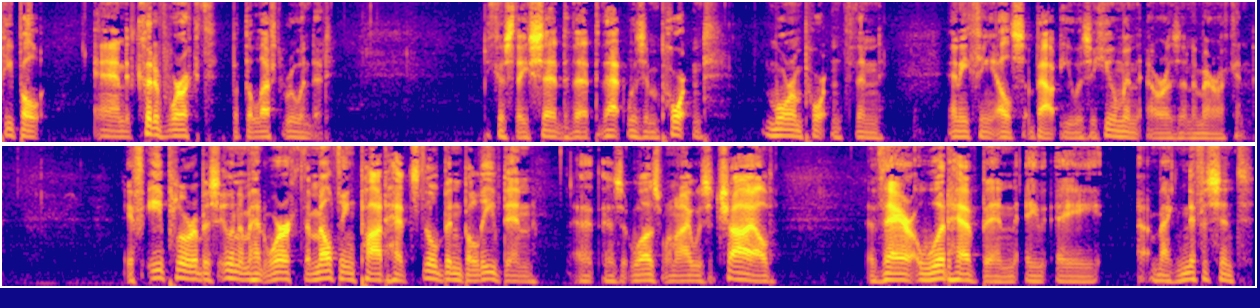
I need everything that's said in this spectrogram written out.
people, and it could have worked, but the left ruined it because they said that that was important, more important than anything else about you as a human or as an American. If e pluribus unum had worked, the melting pot had still been believed in, as it was when I was a child there would have been a, a, a magnificent,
